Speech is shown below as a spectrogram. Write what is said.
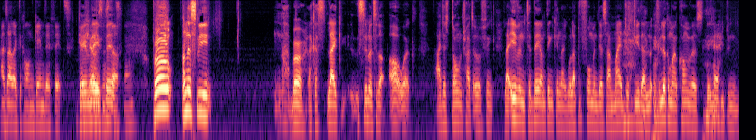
as I like to call them, game day fits? Game day fits. stuff, man. bro. Honestly, nah, bro. Like I like similar to the artwork. I just don't try to overthink. Like even today, I'm thinking like, will I perform in this? I might just do that. Look, if you look at my Converse, they've been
